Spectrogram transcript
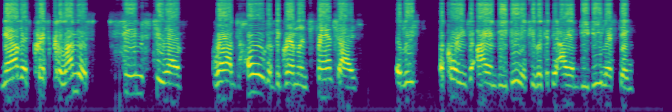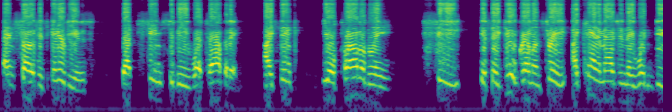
now that Chris Columbus seems to have grabbed hold of the Gremlins franchise, at least according to IMDb, if you look at the IMDb listing and some of his interviews, that seems to be what's happening. I think you'll probably see if they do a Gremlins 3, I can't imagine they wouldn't do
